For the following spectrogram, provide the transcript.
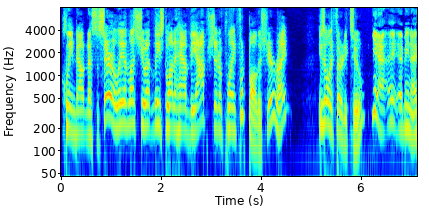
cleaned out necessarily unless you at least want to have the option of playing football this year, right? He's only 32. Yeah, I, I mean, I,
